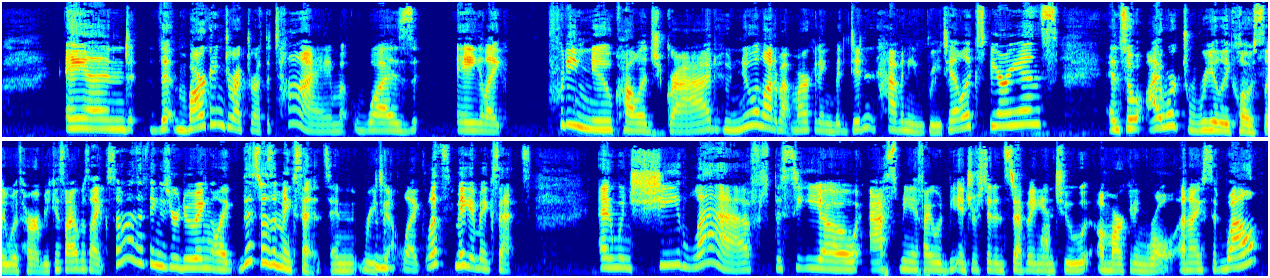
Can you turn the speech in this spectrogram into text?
And the marketing director at the time was a like pretty new college grad who knew a lot about marketing but didn't have any retail experience and so I worked really closely with her because I was like, some of the things you're doing, like, this doesn't make sense in retail. Mm-hmm. Like, let's make it make sense. And when she left, the CEO asked me if I would be interested in stepping into a marketing role. And I said, well,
